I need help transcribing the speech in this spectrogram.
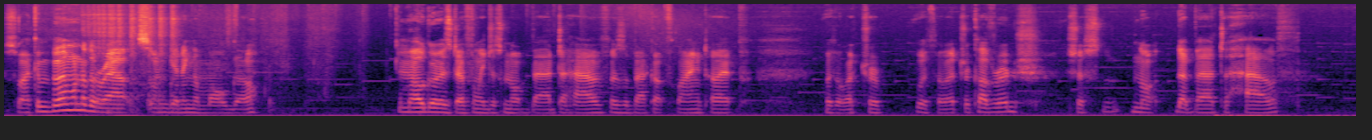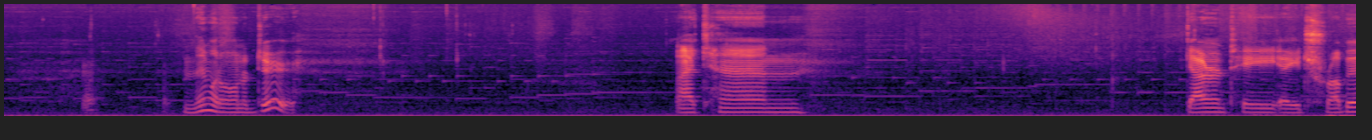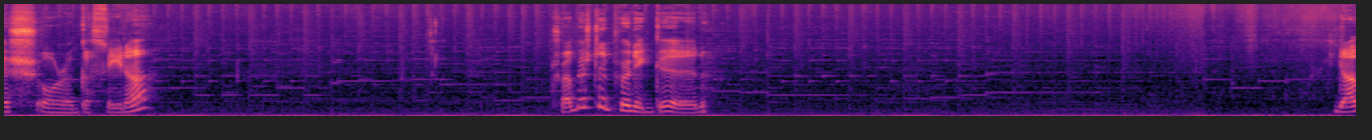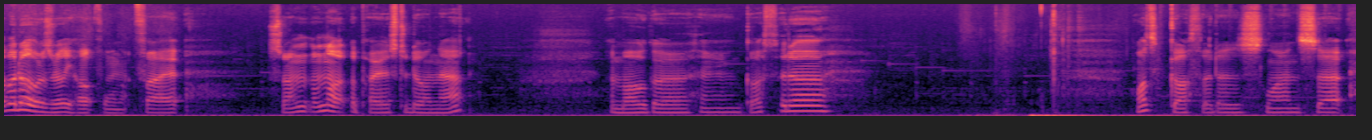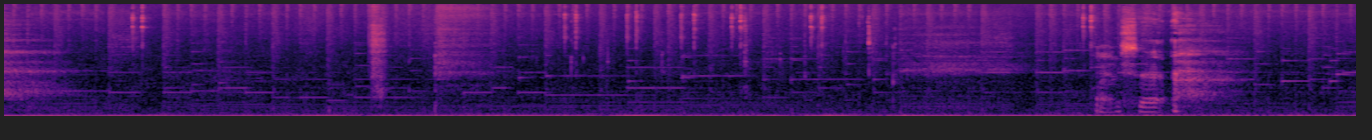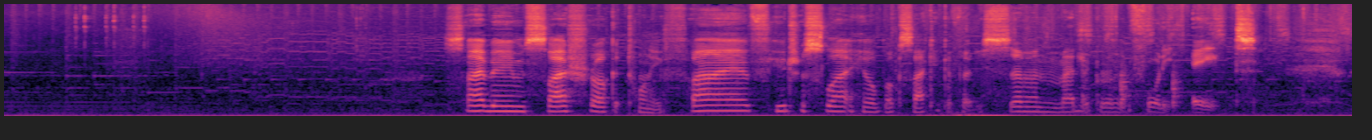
So I can burn one of the routes on getting a Emolga. Emolga is definitely just not bad to have as a backup flying type with electro with electric coverage. It's just not that bad to have. And then what do I want to do? I can guarantee a Trubbish or a Gothita. Trubbish did pretty good. Garbodor was really helpful in that fight. So I'm, I'm not opposed to doing that. Emolga thing. Gothita. What's Gothita's learn set? set. Psybeam, Slash Rock at 25, Future Sight, Healbox Psychic at 37, Magic Room at 48.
